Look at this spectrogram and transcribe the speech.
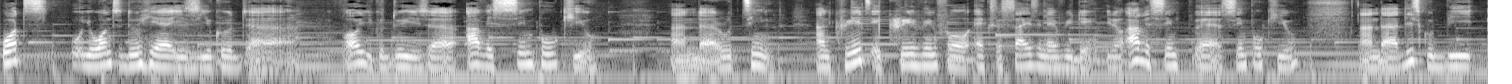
what you want to do here is you could uh, all you could do is uh, have a simple cue and uh, routine and create a craving for exercising every day you know have a simple uh, simple cue and uh, this could be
